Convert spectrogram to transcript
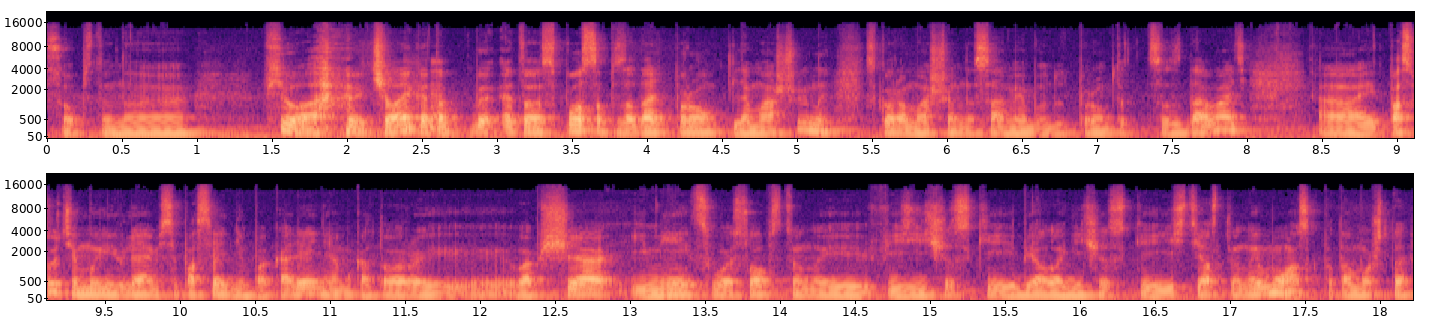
собственно, все. Человек это, это способ задать промпт для машины. Скоро машины сами будут промпт создавать. А, По сути, мы являемся последним поколением, который вообще имеет свой собственный физический, биологический, естественный мозг, потому что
